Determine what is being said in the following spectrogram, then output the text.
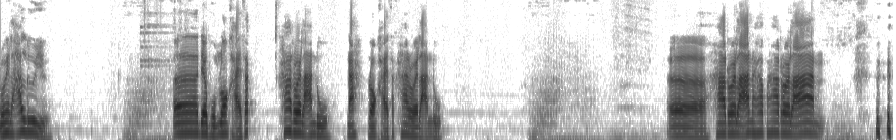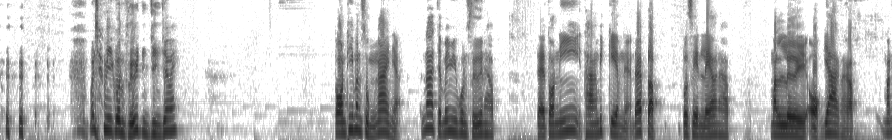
ร้อยล้านเลยเอเออเดี๋ยวผมลองขายสักห้าร้อยล้านดูนะลองขายสักห้าร้อยล้านดู เออห้าร้อยล้านนะครับห้าร้อยล้าน มันจะมีคนซื้อจริง ๆ ใช่ไหมตอนที่มันสุ่มง่ายเนี่ย น่าจะไม่มีคนซื้อนะครับ แต่ตอนนี้ทางบิ๊กเกมเนี่ยได้ปรับเปอร์เซ็นต์แล้วนะครับ มันเลยออกยากนะครับ มัน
